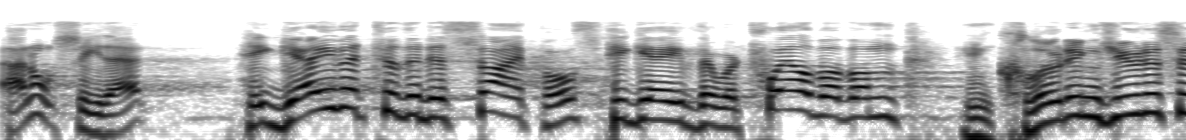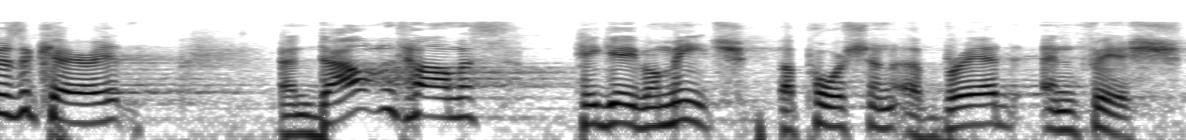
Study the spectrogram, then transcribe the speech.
I don't see that. He gave it to the disciples. He gave, there were 12 of them, including Judas Iscariot and Doubting Thomas. He gave them each a portion of bread and fish.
